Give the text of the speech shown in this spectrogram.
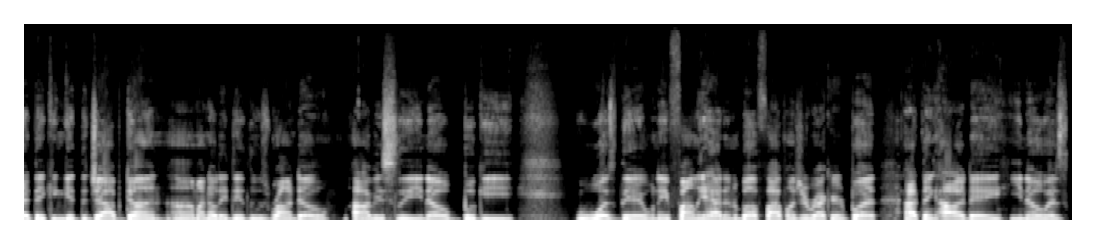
that they can get the job done. Um, I know they did lose Rondo. Obviously, you know, Boogie was there when they finally had an above 500 record, but I think Holiday, you know, has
